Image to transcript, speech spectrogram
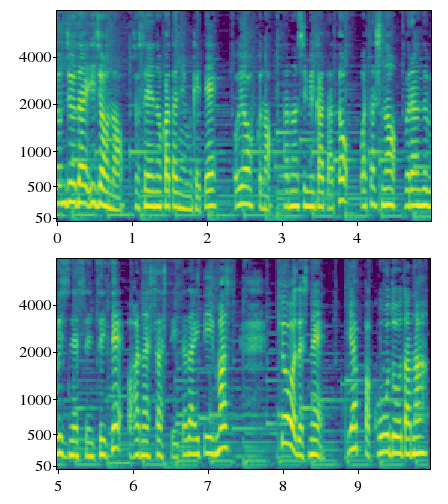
40代以上の女性の方に向けてお洋服の楽しみ方と私のブランドビジネスについてお話しさせていただいています。今日はですね、やっぱ行動だな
